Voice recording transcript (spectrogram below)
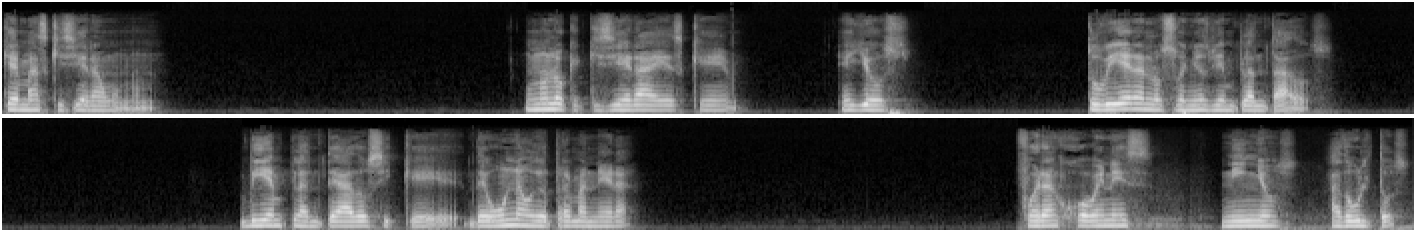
¿qué más quisiera uno? Uno lo que quisiera es que ellos tuvieran los sueños bien plantados bien planteados y que de una o de otra manera fueran jóvenes, niños, adultos,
